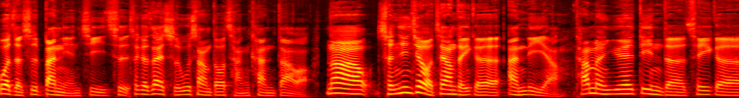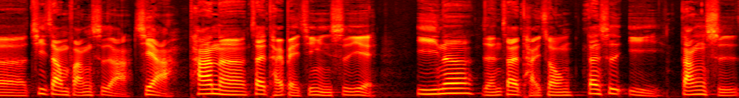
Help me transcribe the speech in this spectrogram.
或者是半年记一次，这个在实物上都常看到哦。那曾经就有这样的一个案例啊，他们约定的这个记账方式啊，甲他呢在台北经营事业，乙呢人在台中，但是乙当时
